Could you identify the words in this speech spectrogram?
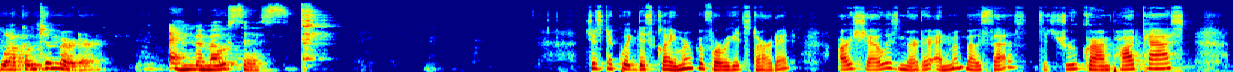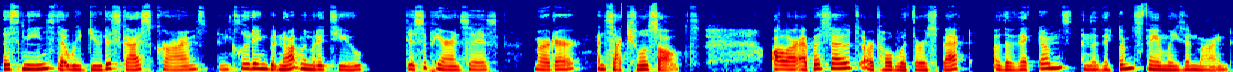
Welcome to Murder and Mimosas. Just a quick disclaimer before we get started. Our show is Murder and Mimosas. It's a true crime podcast. This means that we do discuss crimes, including but not limited to disappearances, murder, and sexual assaults. All our episodes are told with the respect of the victims and the victims' families in mind.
